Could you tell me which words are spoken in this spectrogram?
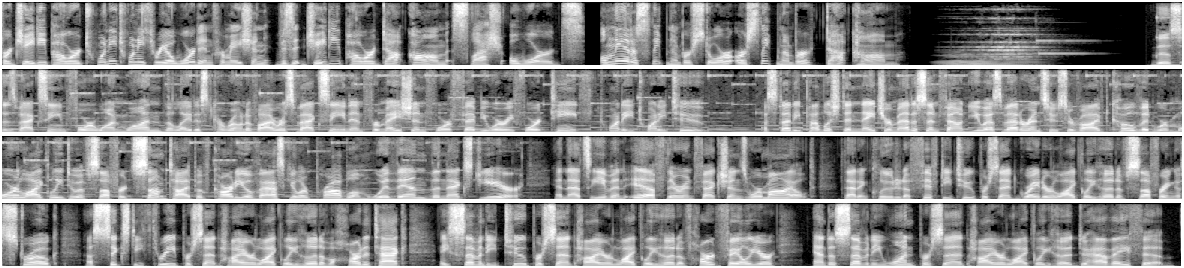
For JD Power 2023 award information, visit jdpower.com/awards. Only at a Sleep Number store or sleepnumber.com. This is Vaccine 411, the latest coronavirus vaccine information for February 14th, 2022. A study published in Nature Medicine found U.S. veterans who survived COVID were more likely to have suffered some type of cardiovascular problem within the next year, and that's even if their infections were mild. That included a 52% greater likelihood of suffering a stroke, a 63% higher likelihood of a heart attack, a 72% higher likelihood of heart failure, and a 71% higher likelihood to have AFib.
